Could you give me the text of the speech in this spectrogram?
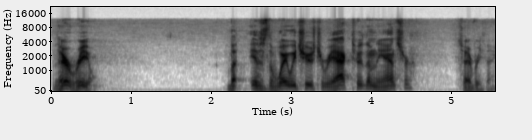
They're real. But is the way we choose to react to them the answer? It's everything.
